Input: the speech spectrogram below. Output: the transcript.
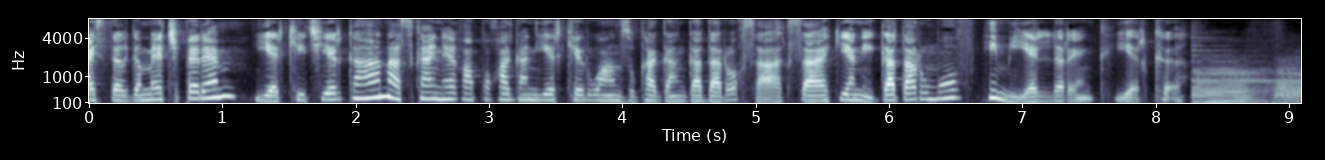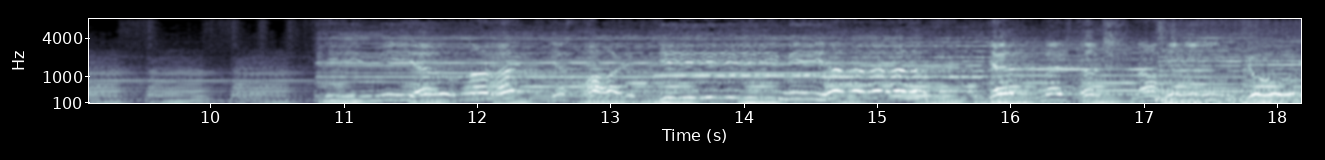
Այստեղ գմեջբերեմ երկիչ երկհան ասկայն հեղափոխական երկերու անզուգական գդարող Սահակ Սահակյանի գդարումով հիմիել լրենք երկը Հիմիել լրենք եղբայր հիմիել Երբ մեր տշնամին յուր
